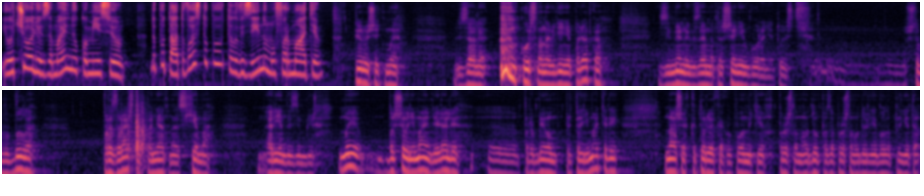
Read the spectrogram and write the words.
і очолює земельну комісію. Депутат виступив в телевізійному форматі. В первую очередь мы взяли курс на наведение порядка земельных взаимоотношений в городе. То есть, э, чтобы была прозрачная, понятная схема аренды земли. Мы большое внимание уделяли э, проблемам предпринимателей наших, которые, как вы помните, в прошлом году, позапрошлом году не было принято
